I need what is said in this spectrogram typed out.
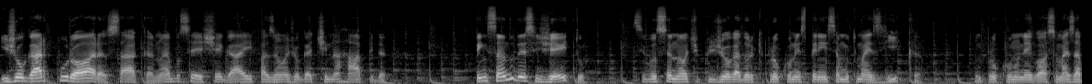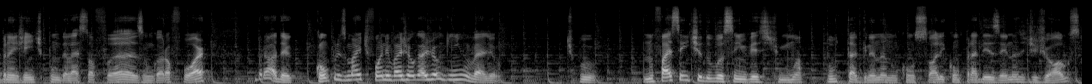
e jogar por horas, saca? Não é você chegar e fazer uma jogatina rápida. Pensando desse jeito, se você não é o tipo de jogador que procura uma experiência muito mais rica, não procura um negócio mais abrangente, tipo um The Last of Us, um God of War, brother, compra o smartphone e vai jogar joguinho, velho. Tipo, não faz sentido você investir uma puta grana num console e comprar dezenas de jogos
